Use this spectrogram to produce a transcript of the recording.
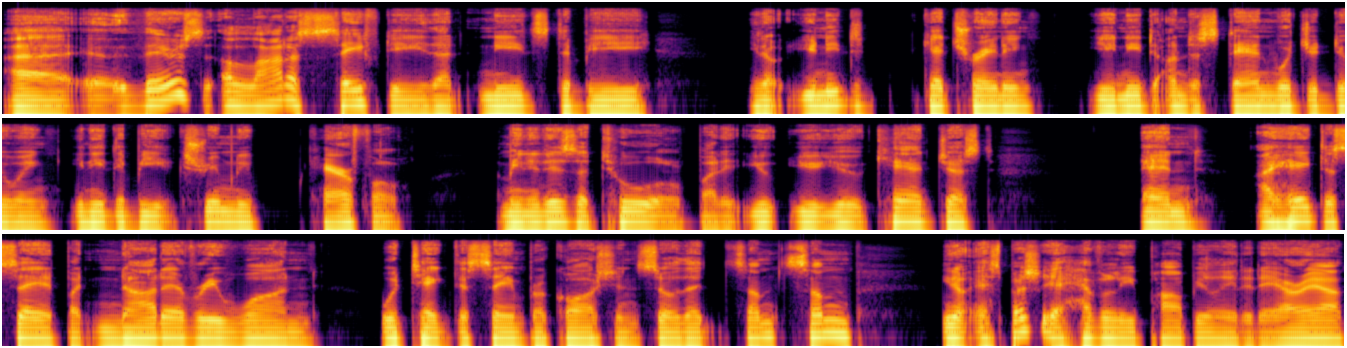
uh, there's a lot of safety that needs to be, you know, you need to get training. You need to understand what you're doing. You need to be extremely careful. I mean, it is a tool, but it, you, you, you can't just, and I hate to say it, but not everyone would take the same precautions so that some, some, you know, especially a heavily populated area,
